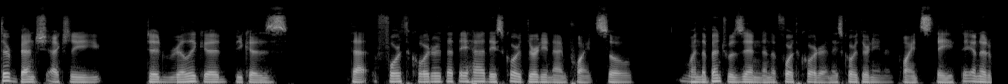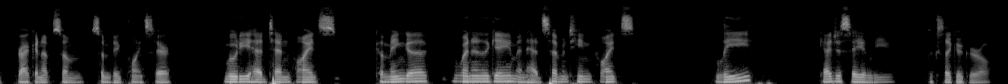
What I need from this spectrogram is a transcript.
their bench actually did really good because that fourth quarter that they had, they scored 39 points. So when the bench was in in the fourth quarter and they scored 39 points, they, they ended up racking up some some big points there. Moody had 10 points. Kuminga went in the game and had 17 points. Lee, can I just say Lee looks like a girl?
